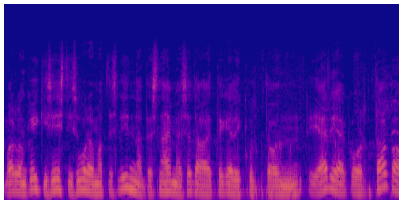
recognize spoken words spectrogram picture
ma arvan, kõigis Eesti suuremates linnades näeme seda, et tegelikult on järjekord taga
